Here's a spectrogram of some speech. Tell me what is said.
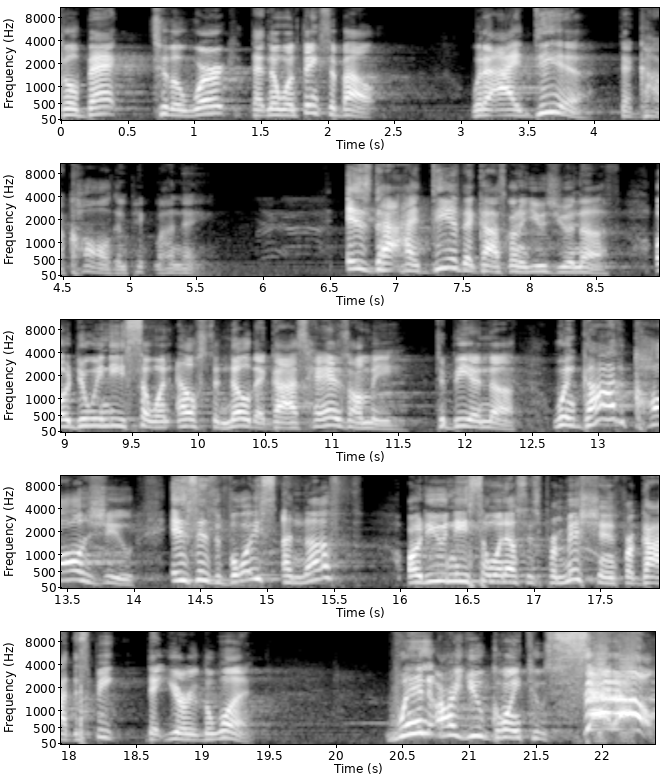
Go back to the work that no one thinks about with an idea that God called and picked my name. Is that idea that God's gonna use you enough? Or do we need someone else to know that God's hands on me to be enough? When God calls you, is his voice enough? Or do you need someone else's permission for God to speak that you're the one? When are you going to settle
